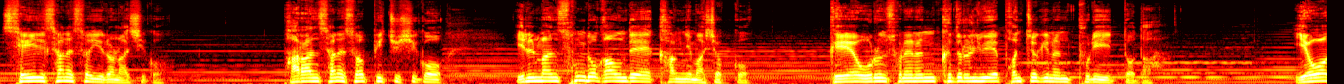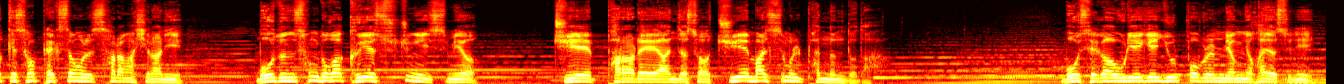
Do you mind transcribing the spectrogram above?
세일산에서 일어나시고 바란산에서 비추시고 일만 성도 가운데 강림하셨고 그의 오른손에는 그들을 위해 번쩍이는 불이 있도다. 여호와께서 백성을 사랑하시나니 모든 성도가 그의 수중에 있으며 주의 발 아래에 앉아서 주의 말씀을 받는도다. 모세가 우리에게 율법을 명령하였으니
